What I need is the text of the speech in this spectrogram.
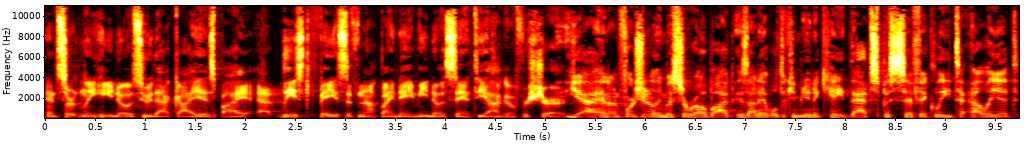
And certainly he knows who that guy is by at least face, if not by name. He knows Santiago for sure. Yeah. And unfortunately, Mr. Robot is unable to communicate that specifically to Elliot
